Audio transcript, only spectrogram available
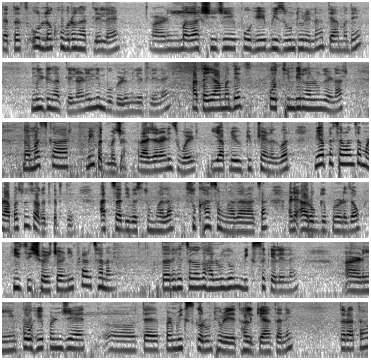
त्यातच ओलं खोबरं घातलेलं आहे. आणि मग अशी जे पोहे भिजवून ठेवले ना त्यामध्ये मीठ घातलेलं आणि लिंबू पिळून घेतलेलं आहे. आता यामध्येच कोथिंबीर घालून घेणार. नमस्कार मी पद्मजा राजाराणीज वर्ल्ड या आपल्या यूट्यूब चॅनलवर मी आपल्या सर्वांचं मनापासून स्वागत करते. आजचा दिवस तुम्हाला सुखासमाधानाचा आणि आरोग्यपूर्ण जाऊ हीच ईश्वरचरणी प्रार्थना. तर हे सगळं घालून घेऊन मिक्स केलेलं आहे. आणि पोहे पण जे आहेत ते पण मिक्स करून ठेवलेले आहेत हलक्या हाताने. तर आता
